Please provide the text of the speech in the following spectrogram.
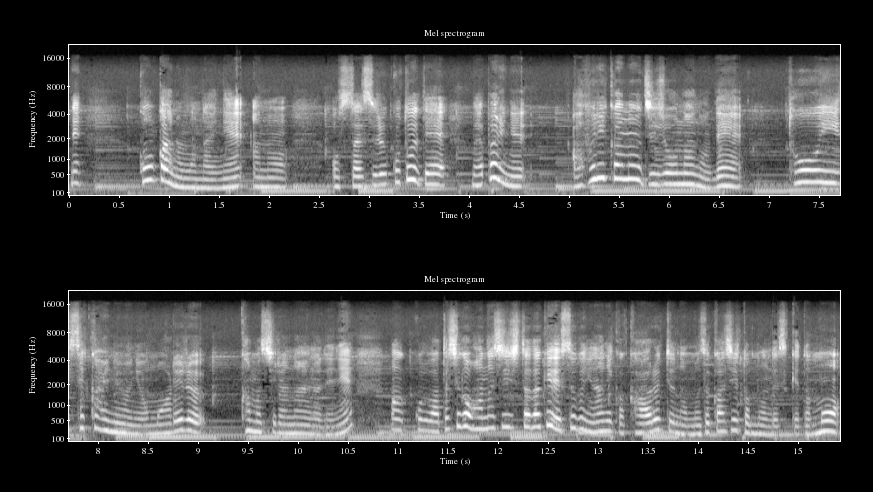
で今回の問題ねあのお伝えすることで、まやっぱりねアフリカの事情なので遠い世界のように思われるかもしれないのでね、まあ、これ私がお話ししただけですぐに何か変わるっていうのは難しいと思うんですけども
